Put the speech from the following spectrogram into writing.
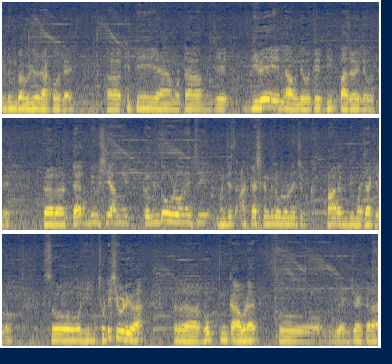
मी तुमका व्हिडिओ दाखवलाय. आहेत किती मोठा म्हणजे दिवे लावले होते दीप पाजळले होते. तर त्याच दिवशी आम्ही कंदो उडवण्याची म्हणजेच आकाशकंदील उडवण्याची फार अगदी मजा केलो. सो ही छोटीशी व्हिडिओ आहे. तर होप तुमका आवडत. सो व्हिडिओ एन्जॉय करा.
